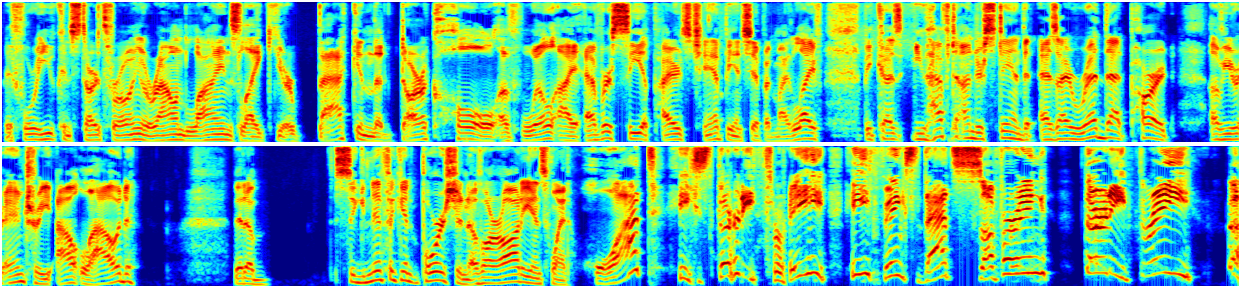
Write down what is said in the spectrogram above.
before you can start throwing around lines like you're back in the dark hole of will I ever see a Pirates championship in my life? Because you have to understand that as I read that part of your entry out loud, that a significant portion of our audience went, what? He's 33? He thinks that's suffering? 33?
